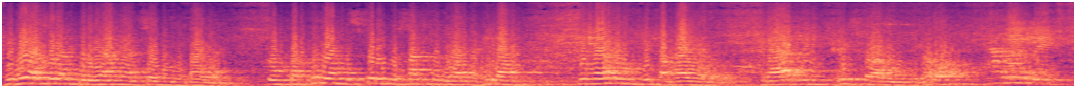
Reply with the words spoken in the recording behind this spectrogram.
Bila silang perliangan semuanya Umpakuan spiritus Santo di atas hilang Kira untuk pengayo Kira ini Kristo amun dilo Amin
